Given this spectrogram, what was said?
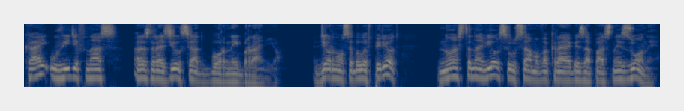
Кай, увидев нас, разразился отборной бранью. Дернулся было вперед, но остановился у самого края безопасной зоны.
